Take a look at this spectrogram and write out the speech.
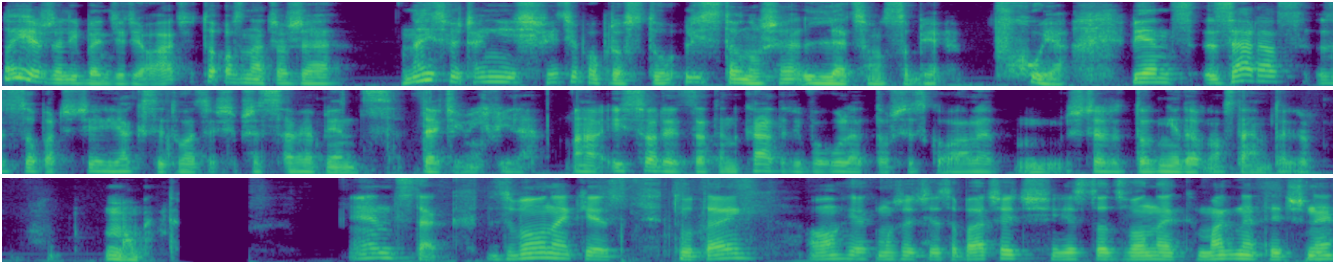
No i jeżeli będzie działać, to oznacza, że najzwyczajniej w świecie po prostu listonosze lecą sobie w chuja. Więc zaraz zobaczycie, jak sytuacja się przedstawia, więc dajcie mi chwilę. A i sorry za ten kadr i w ogóle to wszystko, ale mm, szczerze to niedawno stałem, także moment. Więc tak, dzwonek jest tutaj. O, jak możecie zobaczyć, jest to dzwonek magnetyczny.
